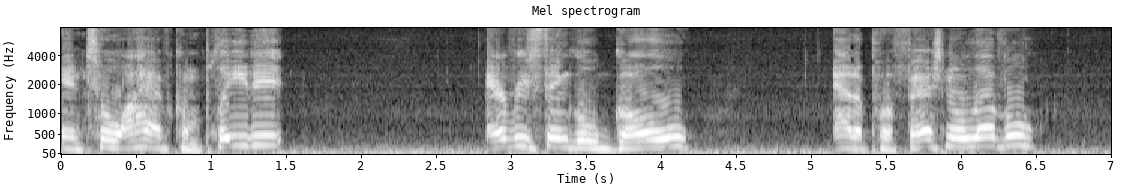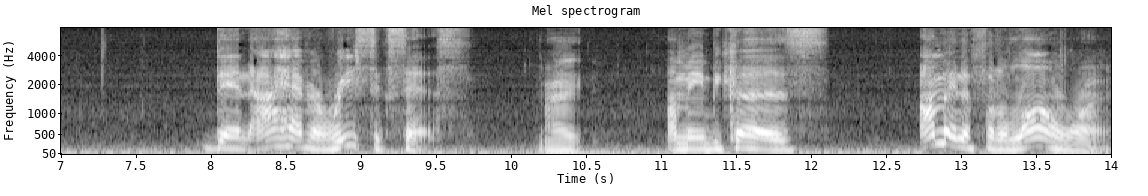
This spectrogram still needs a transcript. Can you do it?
until I have completed every single goal at a professional level, then I haven't reached success. Right. I mean, because I'm in it for the long run.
